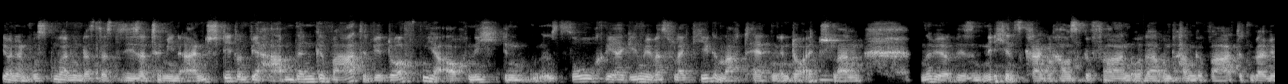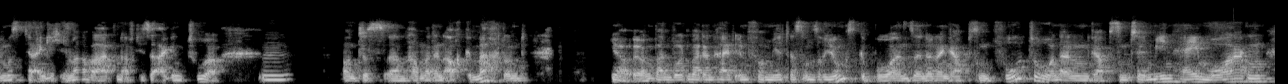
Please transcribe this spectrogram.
ja, und dann wussten wir nun, dass das, dieser Termin ansteht und wir haben dann gewartet. Wir durften ja auch nicht in, so reagieren, wie wir es vielleicht hier gemacht hätten in Deutschland. Ne, wir, wir sind nicht ins Krankenhaus gefahren oder und haben gewartet, weil wir mussten ja eigentlich immer warten auf diese Agentur. Mhm. Und das ähm, haben wir dann auch gemacht. Und ja, irgendwann wurden wir dann halt informiert, dass unsere Jungs geboren sind. Und dann gab es ein Foto und dann gab es einen Termin. Hey, morgen,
